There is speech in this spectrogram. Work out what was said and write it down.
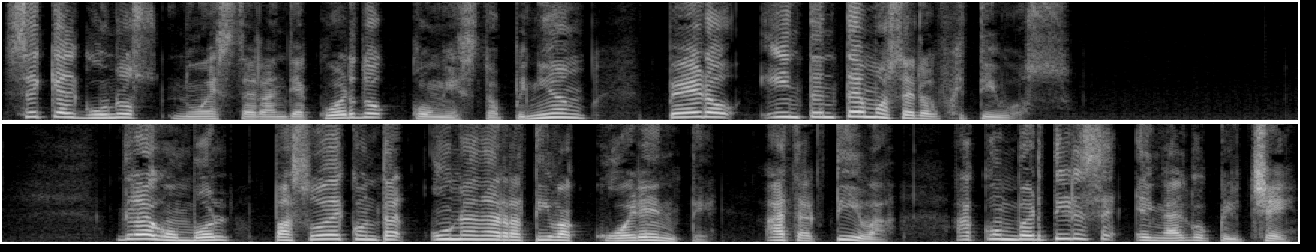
Sé que algunos no estarán de acuerdo con esta opinión, pero intentemos ser objetivos. Dragon Ball pasó de contar una narrativa coherente, atractiva, a convertirse en algo cliché.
